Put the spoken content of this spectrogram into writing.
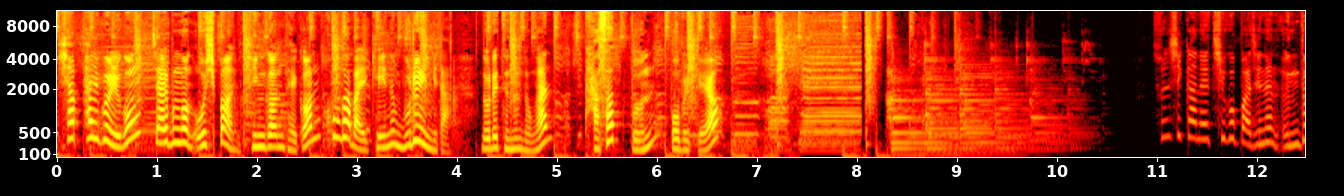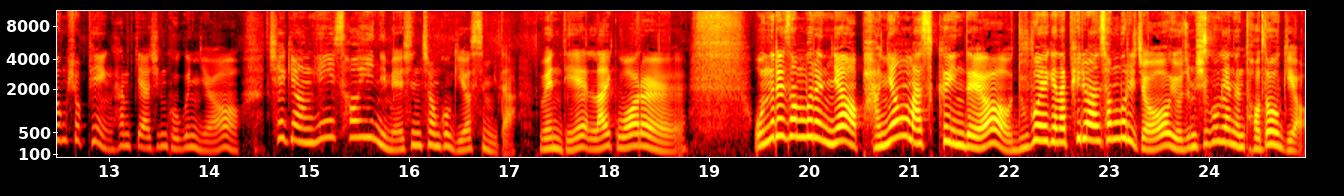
샵 8910 짧은 건 50원, 긴 건 100원, 콩과 마이케이는 무료입니다. 노래 듣는 동안 다섯 분 뽑을게요. 순식간에 치고 빠지는 운동 쇼핑 함께 하신 곡은요. 최경희 서희님의 신청곡이었습니다. 웬디의 Like Water. 오늘의 선물은요, 방역 마스크인데요. 누구에게나 필요한 선물이죠. 요즘 시국에는 더더욱이요.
